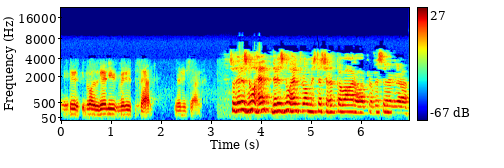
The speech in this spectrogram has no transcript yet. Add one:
it, it was really very sad, very sad. So there is no help. There is no help from Mr. Sharad Pawar or Professor uh,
